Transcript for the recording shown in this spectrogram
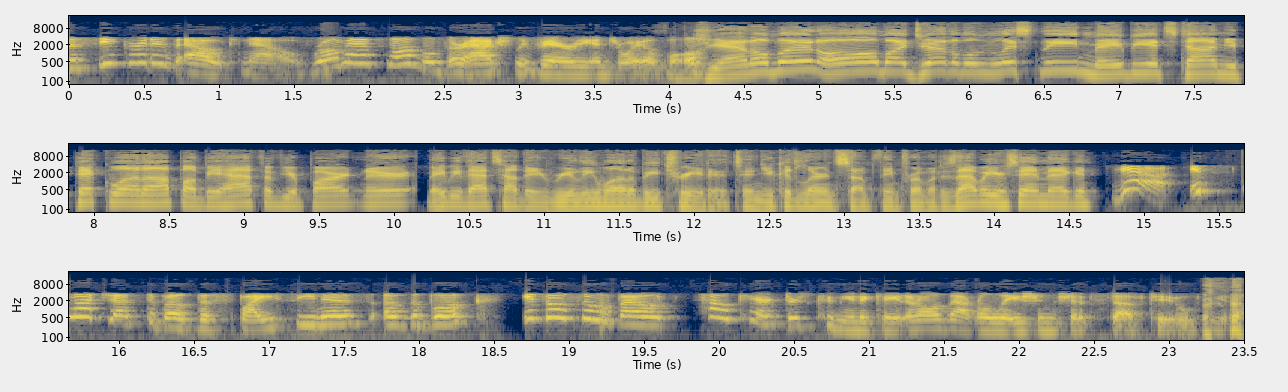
The secret is out now. Romance novels are actually very enjoyable. Gentlemen, all my gentlemen listening, maybe it's time you pick one up on behalf of your partner. Maybe that's how they really want to be treated, and you could learn something from it. Is that what you're saying, Megan? Yeah, it's not just about the spiciness of the book, it's also about how characters communicate and all that relationship stuff too. You know?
